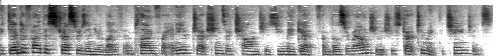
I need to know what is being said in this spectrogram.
Identify the stressors in your life and plan for any objections or challenges you may get from those around you as you start to make the changes.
